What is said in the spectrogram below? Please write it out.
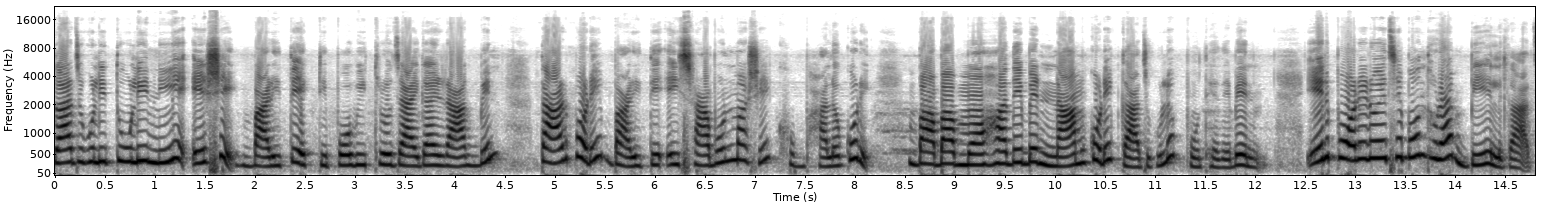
গাছগুলি তুলে নিয়ে এসে বাড়িতে একটি পবিত্র জায়গায় রাখবেন। তারপরে বাড়িতে এই শ্রাবণ মাসে খুব ভালো করে বাবা মহাদেবের নাম করে গাছগুলো পুঁতে দেবেন। এরপরে রয়েছে বন্ধুরা বেল গাছ।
